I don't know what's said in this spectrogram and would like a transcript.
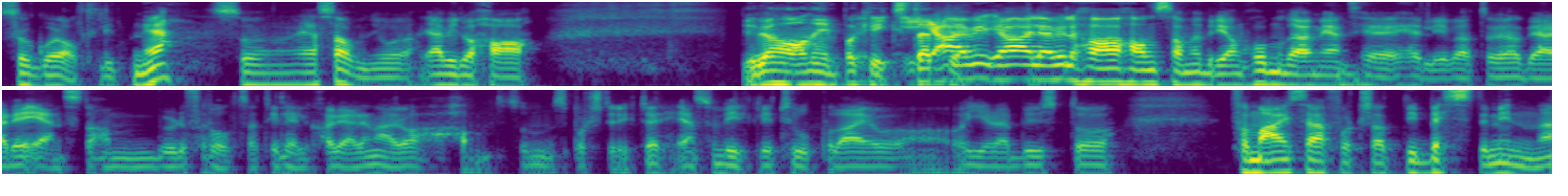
så går det alltid litt ned. Så jeg savner jo Jeg vil jo ha Du vil ha han inn på quickstep? ja, jeg vil, ja, jeg vil ha han sammen med Brian Holm, og det har jeg ment hele livet. at Det er det eneste han burde forholde seg til hele karrieren, er å ha han som sportsdirektør. En som virkelig tror på deg og, og gir deg boost. og for meg så er fortsatt de beste minnene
